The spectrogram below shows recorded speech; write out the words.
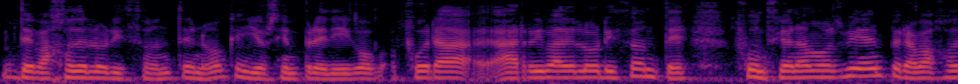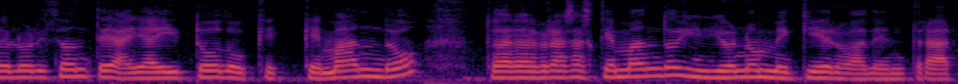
debajo del horizonte, ¿no? Que yo siempre digo, fuera, arriba del horizonte funcionamos bien, pero abajo del horizonte hay ahí todo que, quemando, todas las brasas quemando y yo no me quiero adentrar.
